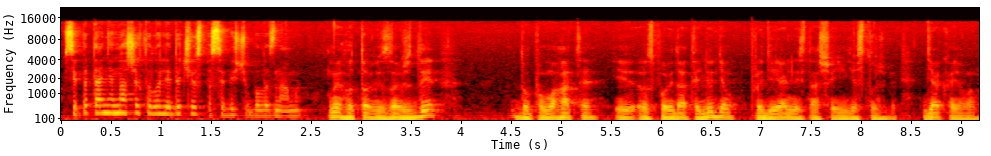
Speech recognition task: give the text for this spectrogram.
всі питання наших телеглядачів. Спасибі, що були з нами. Ми готові завжди допомагати і розповідати людям про діяльність нашої служби. Дякую вам.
